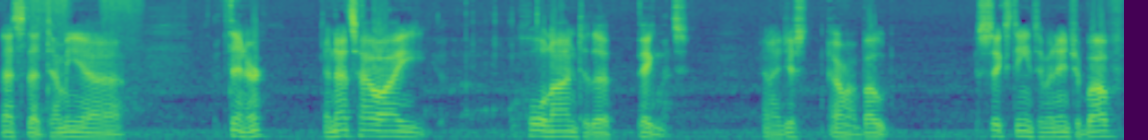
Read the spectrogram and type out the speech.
That's the Tamiya thinner. And that's how I hold on to the pigments. And I just, I'm about 16th of an inch above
